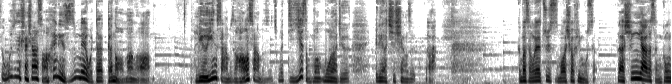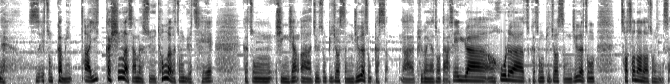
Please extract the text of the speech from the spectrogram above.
我现在想想，上海人是蛮会得搿闹忙个啊。流行啥物事，行啥物事，从个第一辰光马上就一定要去享受啊！那么成为最时髦消费模式。那新亚的成功呢，是一种革命啊！伊革新了啥物事？传统的搿种粤菜搿种形象啊，就种比较陈旧的种格式啊，譬如讲像种大山芋啊、花楼啊，搿种比较陈旧的种吵吵闹闹种形式。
